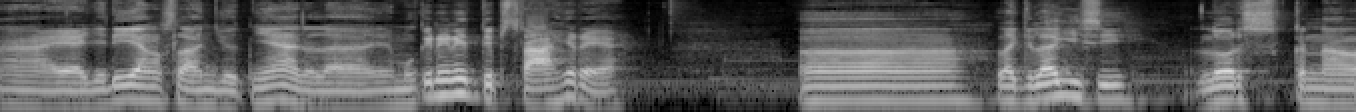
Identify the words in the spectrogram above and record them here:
Nah ya jadi yang selanjutnya adalah ya mungkin ini tips terakhir ya. eh lagi-lagi sih lo harus kenal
